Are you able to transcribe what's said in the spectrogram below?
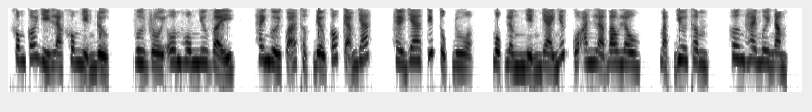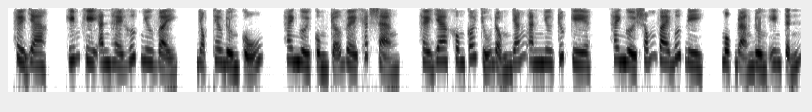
không có gì là không nhịn được, vừa rồi ôm hôn như vậy, hai người quả thật đều có cảm giác, hề gia tiếp tục đùa, một lần nhịn dài nhất của anh là bao lâu, mặt dư thâm, hơn 20 năm, hề gia, hiếm khi anh hề hước như vậy, dọc theo đường cũ, hai người cùng trở về khách sạn, hề gia không có chủ động dán anh như trước kia, hai người sống vai bước đi, một đoạn đường yên tĩnh,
